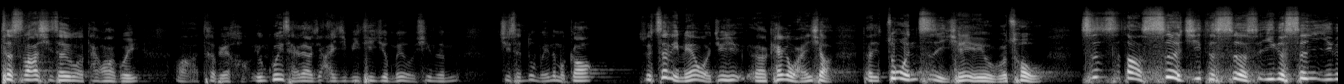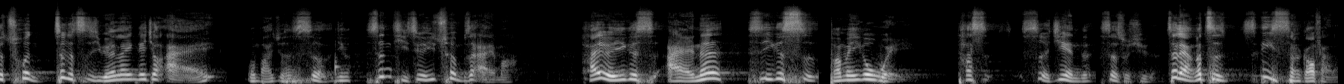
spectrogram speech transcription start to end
特斯拉汽车用的碳化硅，啊，特别好，用硅材料加 IGBT 就没有性能，集成度没那么高。所以这里面我就呃开个玩笑，但中文字以前也有过错误，只知道射击的射是一个升一个寸，这个字原来应该叫矮，我们把它叫成射了。你看身体只有一寸，不是矮吗？还有一个是矮呢，是一个四旁边一个尾，它是射箭的射出去的。这两个字历史上搞反了，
